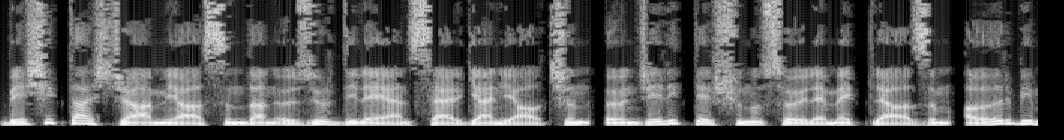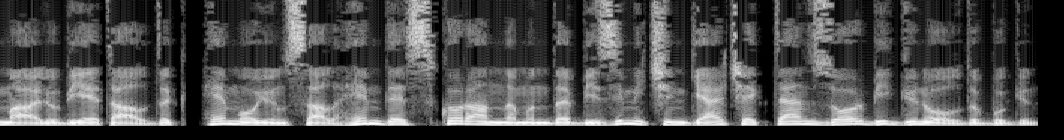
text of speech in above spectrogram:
Beşiktaş camiasından özür dileyen Sergen Yalçın, öncelikle şunu söylemek lazım, ağır bir mağlubiyet aldık, hem oyunsal hem de skor anlamında bizim için gerçekten zor bir gün oldu bugün.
